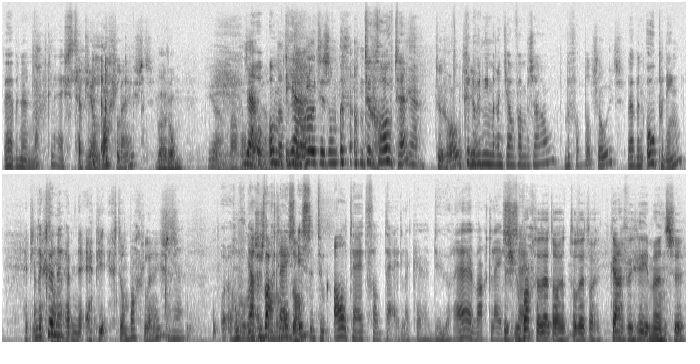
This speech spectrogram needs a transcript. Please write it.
We hebben een wachtlijst. Heb je een wachtlijst? Waarom? Ja, waarom? Ja, Om- om- dat het ja. te groot is om... om Te groot, hè? ja. Te groot? Dan kunnen ja? we niet meer in het Jan van Bezouw, bijvoorbeeld. Zoiets? We hebben een opening. Heb je, En echt kunnen- een, heb, heb je echt een wachtlijst? Ja, Hoeveel ja mensen een staan wachtlijst dan? is natuurlijk altijd van tijdelijke duur. Hè? Wachtlijsten Dus je zijn... wacht totdat er, totdat er KVG-mensen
